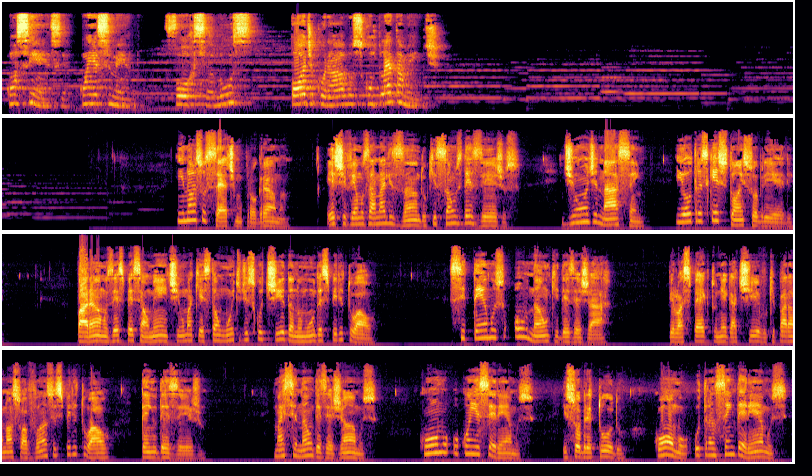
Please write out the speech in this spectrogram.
consciência, conhecimento, força, luz, pode curá-los completamente. Em nosso sétimo programa, estivemos analisando o que são os desejos, de onde nascem e outras questões sobre ele. Paramos especialmente em uma questão muito discutida no mundo espiritual: se temos ou não que desejar, pelo aspecto negativo que para nosso avanço espiritual tem o desejo. Mas se não desejamos, como o conheceremos? e, sobretudo, como o transcenderemos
